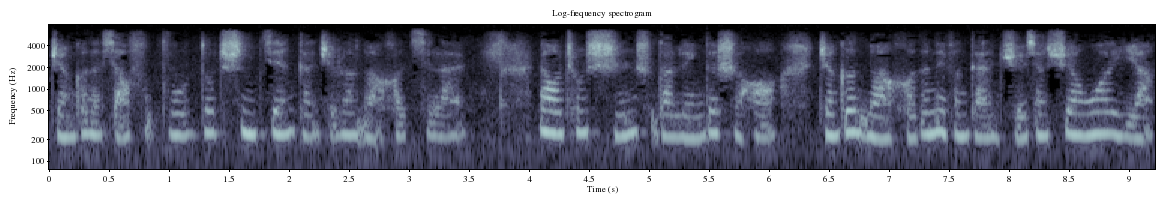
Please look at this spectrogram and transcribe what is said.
整个的小腹部都瞬间感觉了暖和起来。让我从十数到零的时候，整个暖和的那份感觉像漩涡一样，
